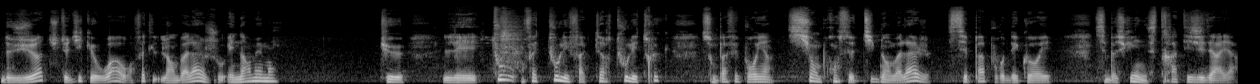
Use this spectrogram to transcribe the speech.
de jugeote, tu te dis que waouh, en fait l'emballage joue énormément que les tout en fait tous les facteurs, tous les trucs sont pas faits pour rien. Si on prend ce type d'emballage, c'est pas pour décorer, c'est parce qu'il y a une stratégie derrière.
